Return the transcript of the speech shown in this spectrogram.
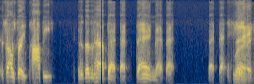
it sounds very poppy, and it doesn't have that that bang, that that that that hit, right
